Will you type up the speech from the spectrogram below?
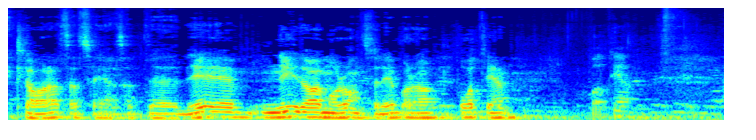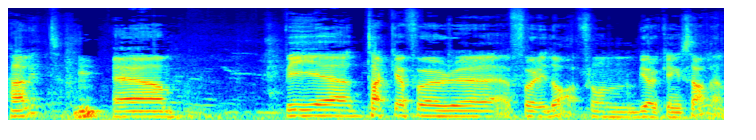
är klara så att säga. Så att, eh, det är en ny dag imorgon så det är bara återigen. Återigen. Härligt. Mm. Vi eh, tackar för, eh, för idag från Björkängshallen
